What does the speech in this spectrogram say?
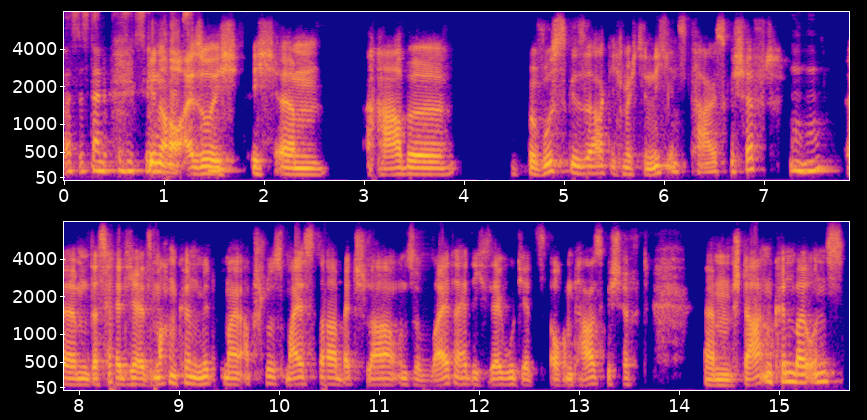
was ist deine Position? Genau, jetzt? also ich, ich ähm, habe bewusst gesagt, ich möchte nicht ins Tagesgeschäft. Mhm. Ähm, das hätte ich ja jetzt machen können mit meinem Abschluss, Meister, Bachelor und so weiter. Hätte ich sehr gut jetzt auch im Tagesgeschäft ähm, starten können bei uns.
